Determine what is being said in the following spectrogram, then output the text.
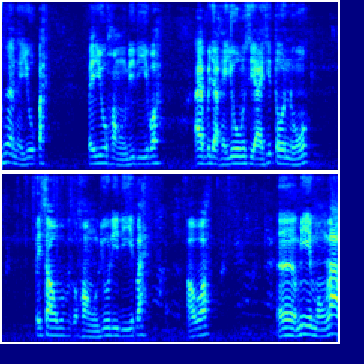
เฮือนให้อยู่ปะไปอยู่ห้องดีๆปะไอ้บ่อยากให้อยู่มันสิไอ้ที่โตนหนู ไปเซาห้องอยู่ดีๆปะเอาวะเออ มีหมองเหล้า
